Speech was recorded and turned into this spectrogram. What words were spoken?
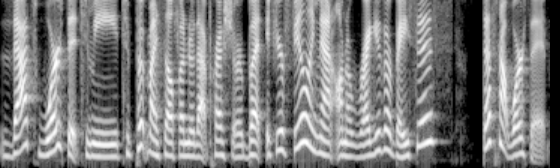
that's worth it to me to put myself under that pressure. But if you're feeling that on a regular basis, that's not worth it.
